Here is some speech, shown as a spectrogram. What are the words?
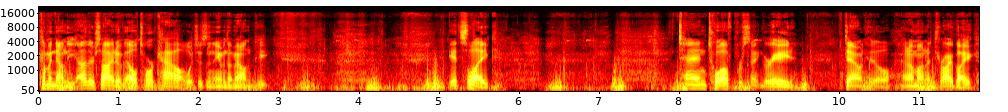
coming down the other side of El Torcal, which is the name of the mountain peak, it's like 10 12% grade downhill, and I'm on a tri bike.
